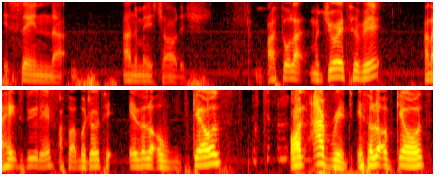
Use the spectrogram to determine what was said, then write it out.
is saying that anime is childish? I feel like majority of it, and I hate to do this, I thought majority is a lot of girls. On average, it's a lot of girls,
